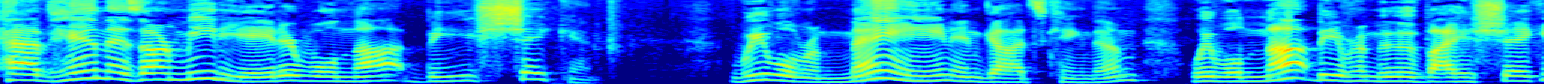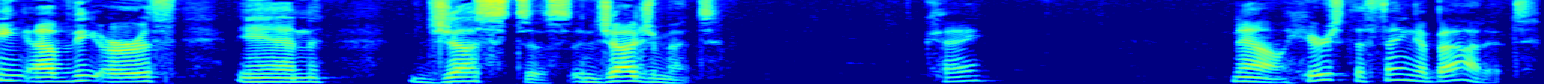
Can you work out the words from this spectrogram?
have Him as our mediator will not be shaken. We will remain in God's kingdom. We will not be removed by His shaking of the earth in justice and judgment. Okay? Now, here's the thing about it.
